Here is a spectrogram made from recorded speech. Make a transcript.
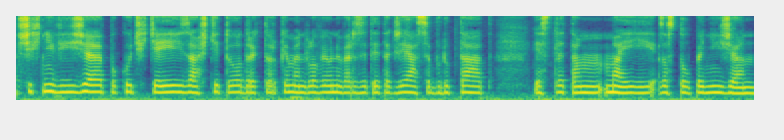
všichni ví, že pokud chtějí záštitu od rektorky Mendlovy univerzity, takže já se budu ptát, jestli tam mají zastoupení žen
